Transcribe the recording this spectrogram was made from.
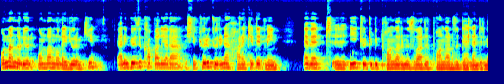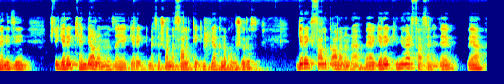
Ondan dolayı ondan dolayı diyorum ki yani gözü kapalı ya da işte körü körüne hareket etmeyin. Evet e, iyi kötü bir puanlarınız vardır. Puanlarınızı değerlendirmenizi işte gerek kendi alanınıza ya gerek mesela şu anda sağlık teknikleri hakkında konuşuyoruz. Gerek sağlık alanında veya gerek üniversite hastaneleri veya, veya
